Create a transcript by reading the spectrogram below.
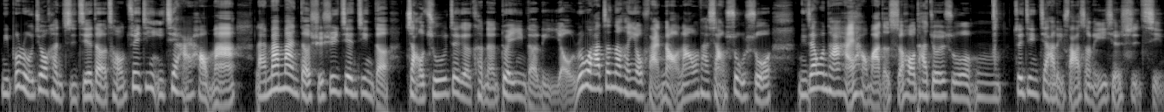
你不如就很直接的从最近一切还好吗？来慢慢的循序渐进的找出这个可能对应的理由。如果他真的很有烦恼，然后他想诉说，你在问他还好吗的时候，他就会说，嗯，最近家里发生了一些事情。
